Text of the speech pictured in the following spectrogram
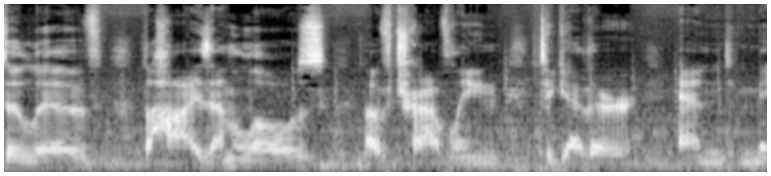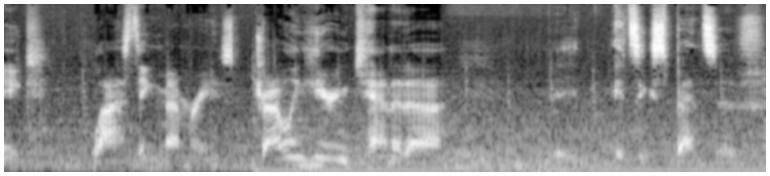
to live the highs and the lows of traveling together and make lasting memories. Traveling here in Canada it's expensive.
